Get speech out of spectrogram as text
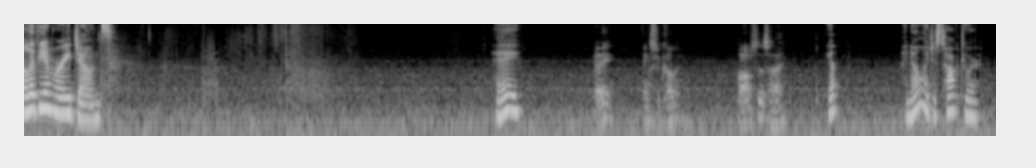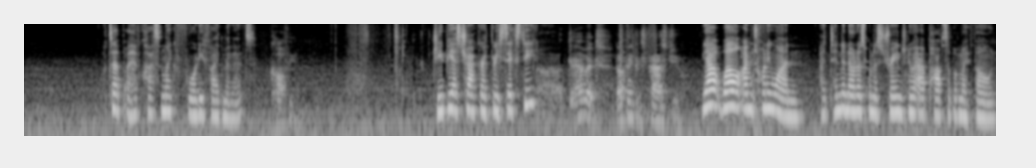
Olivia Marie Jones. Hey. Hey, thanks for coming. Bob says hi. Yep. I know, I just talked to her. What's up? I have class in like 45 minutes. Coffee? GPS tracker 360? Uh, damn it. Nothing gets past you. Yeah, well, I'm 21. I tend to notice when a strange new app pops up on my phone.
